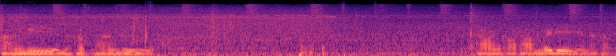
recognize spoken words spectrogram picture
ทางดีอยู่นะครับ ทางดีอยู่ทางเขาทำไม่ดีอยู่นะครับ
